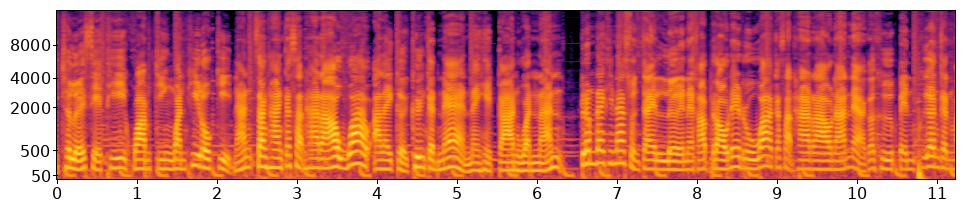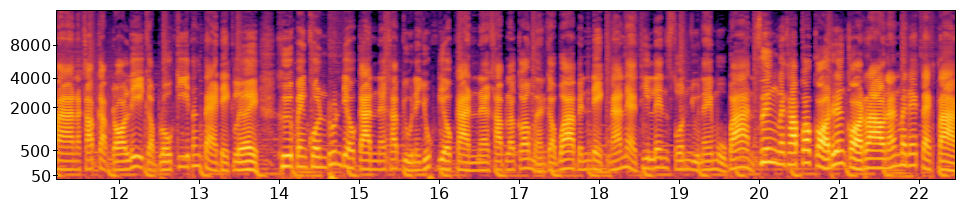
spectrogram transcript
1154 เฉลยเสียทีความจริงวันที่โลกินั้น สังหารกษัตริย์ฮาราวว่าอะไรเกิดขึ้นกันแน่ในเหตุการณ์วันนั้น เริ่มแรกที่น่าสนใจเลยนะครับ เราได้รู้ว่ากษัตริย์ฮาราวนั้นเนี่ยก็คือเป็นเพื่อนกันมานะครับกับดอลลี่กับโลกี้ตั้งแต่เด็กเลย คือเป็นคนรุ่นเดียวกันนะครับอยู่ในยุคเดียวกันนะครับแล้วก็เหมือนกับว่าเป็นเด็กนั้นเนี่ยที่เล่นซนอยู่ในหมู่บ้าน ซึ่งนะครับก็ก่อเรื่องก่อราวนั้นไม่ได้แตกต่าง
